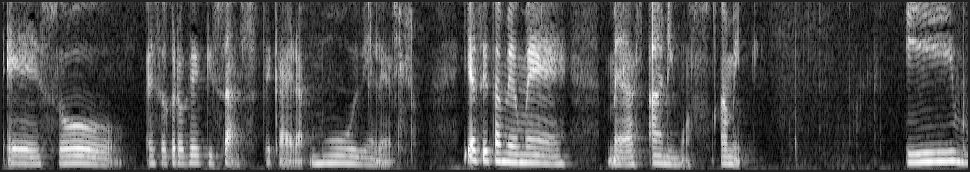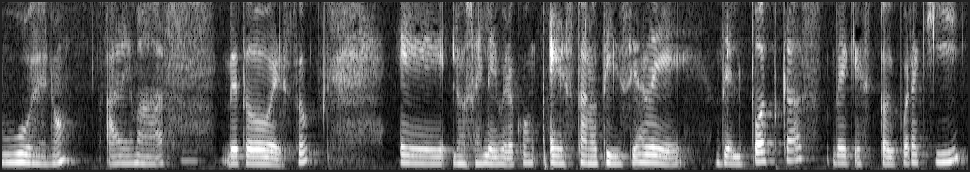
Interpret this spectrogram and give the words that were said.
eso, eso creo que quizás te caerá muy bien leerlo. Y así también me, me das ánimos a mí. Y bueno, además de todo eso, eh, lo celebro con esta noticia de, del podcast, de que estoy por aquí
